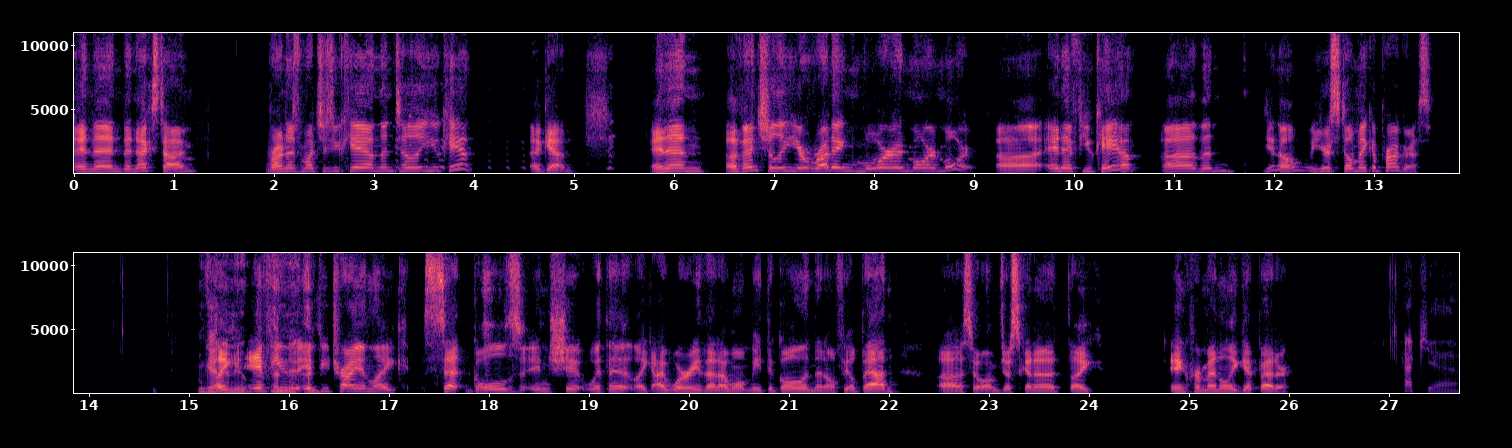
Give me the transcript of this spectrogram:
and then the next time, run as much as you can until you can't again, and then eventually you're running more and more and more. Uh, and if you can't, uh, then you know you're still making progress I'm like a new, if a you new- a- if you try and like set goals and shit with it like i worry that i won't meet the goal and then i'll feel bad uh so i'm just gonna like incrementally get better Heck yeah.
